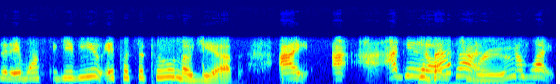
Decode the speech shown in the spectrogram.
that it wants to give you, it puts a poo emoji up. I I I I get it Well, all that's the time. rude. I'm like,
